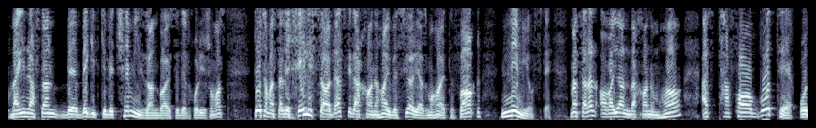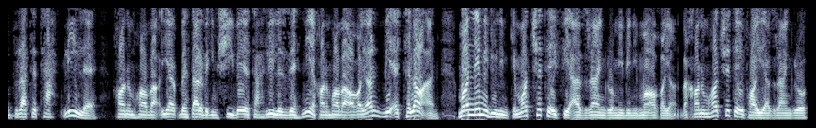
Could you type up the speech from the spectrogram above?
و این رفتان بگید که به چه میزان باعث دلخوری شماست. دو تا مسئله خیلی ساده است که در خانه های بسیاری از ماها اتفاق نمیفته مثلا آقایان و خانم ها از تفاوت قدرت تحلیل خانم ها و یا بهتر بگیم شیوه تحلیل ذهنی خانم ها و آقایان بی اطلاعن ما نمی‌دونیم که ما چه طیفی از رنگ رو می‌بینیم ما آقایان. و خانم ها چه طیف هایی از رنگ رو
